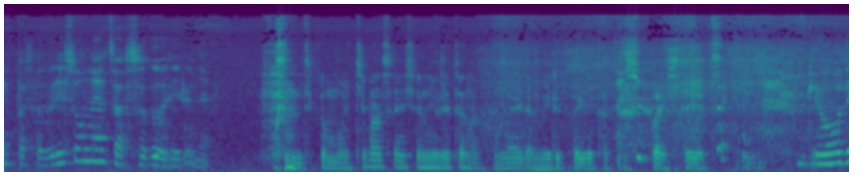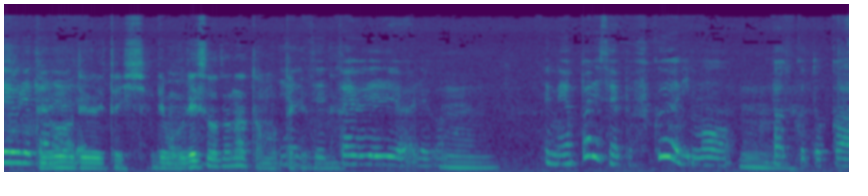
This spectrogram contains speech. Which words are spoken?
やっぱさ売れそうなやつはすぐ売れるね。っ ててかもう一番最初に売れたのはこの間メルカリで買って失敗したやつっていう。秒で売れたね秒で売れた一瞬。でも売れそうだなとは思ったけどね。絶対売れるよあれは、うん、でもやっぱりさやっぱ服よりもうん、バッグとか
